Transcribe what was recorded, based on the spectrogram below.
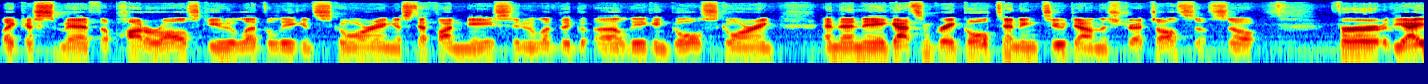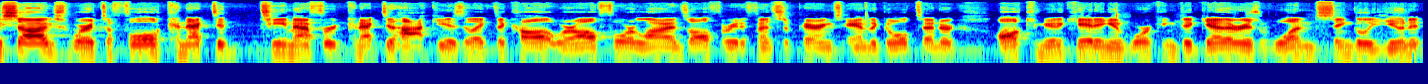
like a Smith, a Poturalski who led the league in scoring, a Stefan Noesen who led the uh, league in goal scoring, and then they got some great goaltending too down the stretch also. So for the Ice Hogs, where it's a full connected team effort, connected hockey, as they like to call it, where all four lines, all three defensive pairings, and the goaltender all communicating and working together as one single unit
